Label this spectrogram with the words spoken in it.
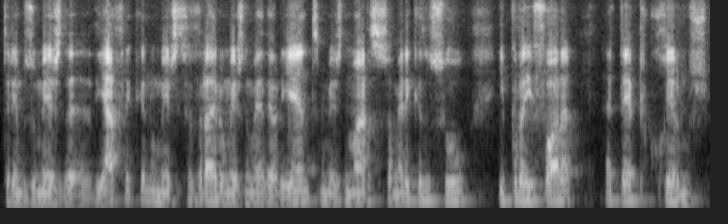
teremos o mês de, de África, no mês de fevereiro o mês do Médio Oriente, no mês de março América do Sul e por aí fora, até percorrermos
